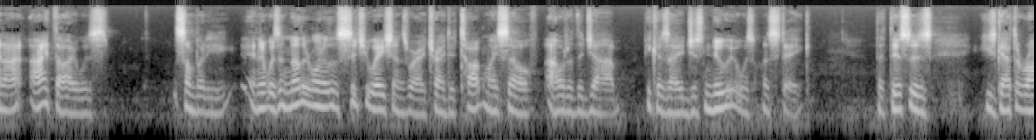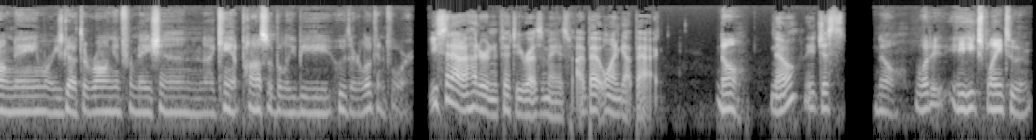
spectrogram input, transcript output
And I, I thought it was somebody and it was another one of those situations where I tried to talk myself out of the job because I just knew it was a mistake. That this is he's got the wrong name or he's got the wrong information and I can't possibly be who they're looking for. You sent out 150 resumes. I bet one got back. No. No? He just No. What it, he explained to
